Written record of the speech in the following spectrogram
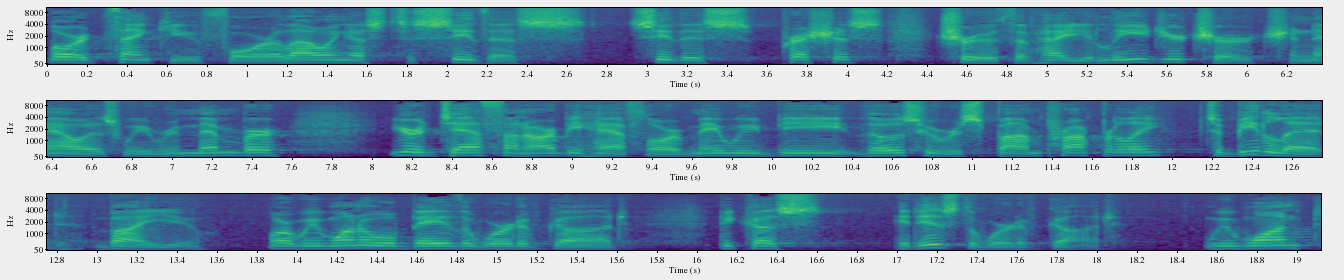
Lord, thank you for allowing us to see this see this precious truth of how you lead your church. And now, as we remember your death on our behalf, Lord, may we be those who respond properly to be led by you. Lord, we want to obey the Word of God because it is the Word of God. We want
